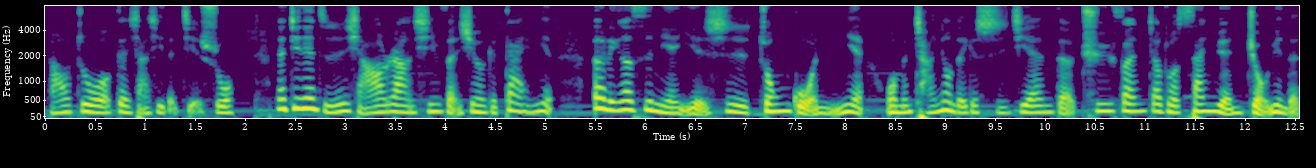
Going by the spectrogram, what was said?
然后做更详细的解说。那今天只是想要让新粉先有一个概念。二零二四年也是中国里面我们常用的一个时间的区分，叫做三元九运的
